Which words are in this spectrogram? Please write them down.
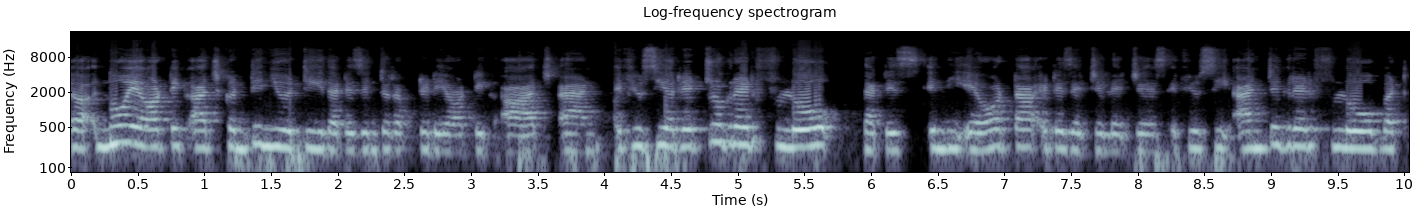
uh, no aortic arch continuity, that is interrupted aortic arch, and if you see a retrograde flow that is in the aorta, it is HLHS. If you see antegrade flow, but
